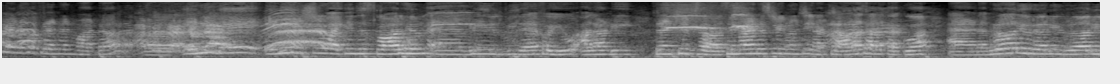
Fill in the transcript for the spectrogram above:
kind of friend అనమాట any day any issue I can just call him and he will be and for you అలాంటి ఫ్రెండ్షిప్స్ సినిమా ఇండస్ట్రీ నుంచి నాకు చాలా చాలా తక్కువ. And I'm really really really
